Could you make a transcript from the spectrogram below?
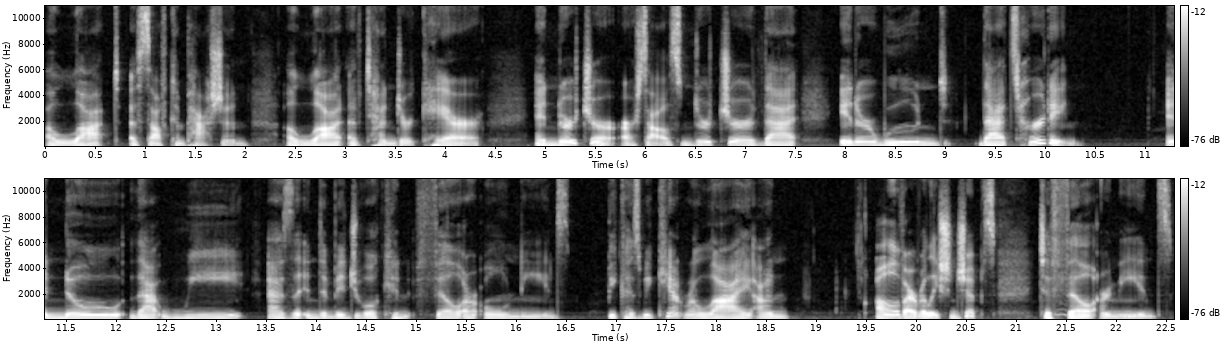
a lot of self compassion, a lot of tender care, and nurture ourselves, nurture that inner wound that's hurting, and know that we as the individual can fill our own needs because we can't rely on all of our relationships to fill our needs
